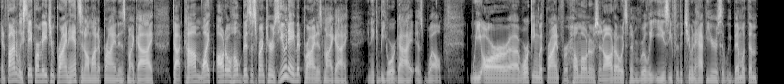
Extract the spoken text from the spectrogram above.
And finally state farm agent brian hanson online at brianismyguy.com life auto home business renters you name it brian is my guy. And he can be your guy as well. We are uh, working with Brian for homeowners and auto. It's been really easy for the two and a half years that we've been with him.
